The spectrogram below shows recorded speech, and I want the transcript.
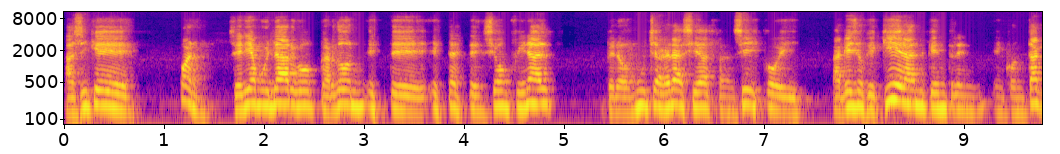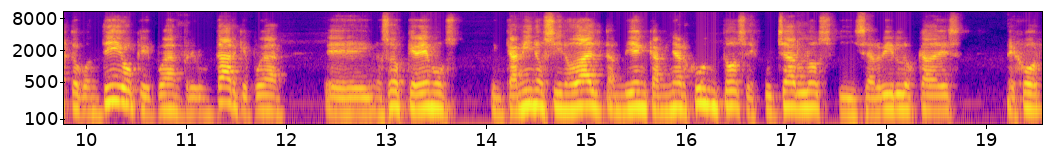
Así que, bueno, sería muy largo, perdón este, esta extensión final, pero muchas gracias Francisco y aquellos que quieran que entren en contacto contigo, que puedan preguntar, que puedan, eh, nosotros queremos en camino sinodal también caminar juntos, escucharlos y servirlos cada vez mejor.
